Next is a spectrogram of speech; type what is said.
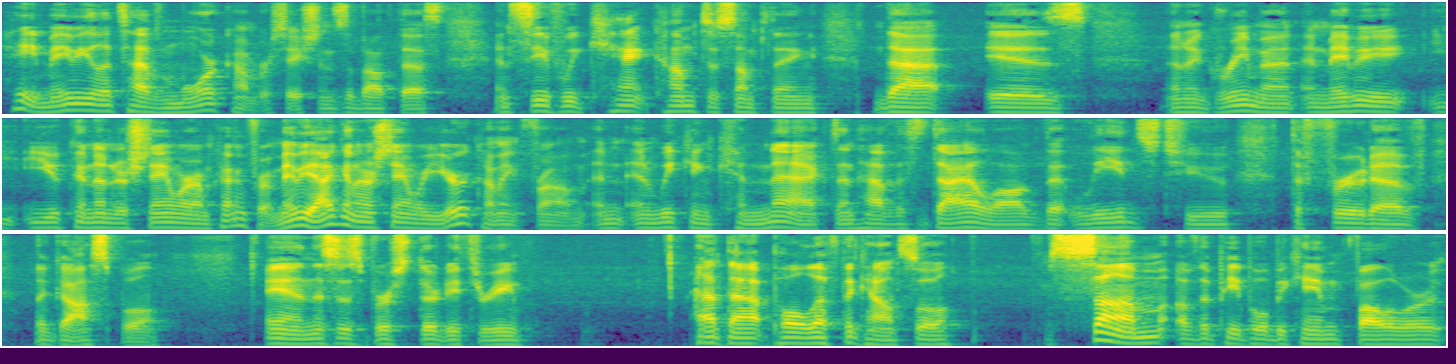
hey, maybe let's have more conversations about this and see if we can't come to something that is an agreement and maybe you can understand where I'm coming from. Maybe I can understand where you're coming from and, and we can connect and have this dialogue that leads to the fruit of the gospel. And this is verse 33. At that, Paul left the council. Some of the people became followers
